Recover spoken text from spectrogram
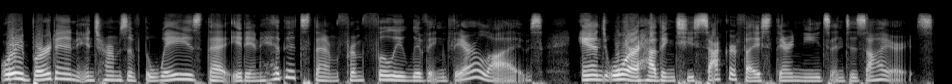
or a burden in terms of the ways that it inhibits them from fully living their lives and or having to sacrifice their needs and desires,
